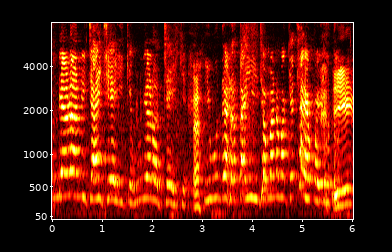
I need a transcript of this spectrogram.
ઉંદેડાની ચાય છે ઈ કે ઉંદેડો જ છે ઈ કે. ઈ ઉંદેડો તા ઈ જમાનામાં કેટલાય પડ્યો ઈ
